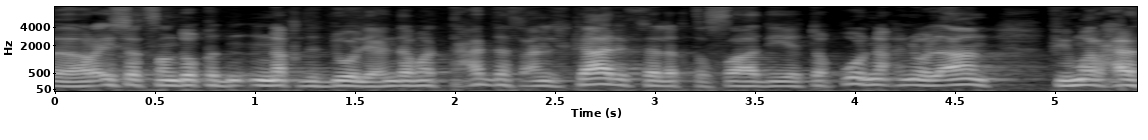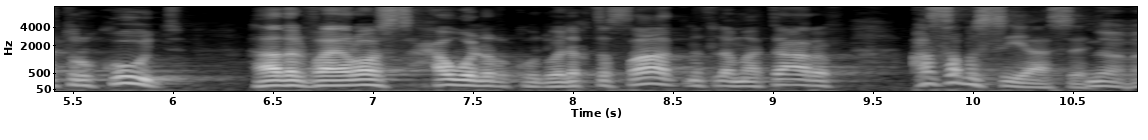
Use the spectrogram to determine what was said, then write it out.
رئيسة صندوق النقد الدولي عندما تتحدث عن الكارثة الاقتصادية تقول نحن الآن في مرحلة ركود. هذا الفيروس حول الركود والاقتصاد مثل ما تعرف عصب السياسة. نعم.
